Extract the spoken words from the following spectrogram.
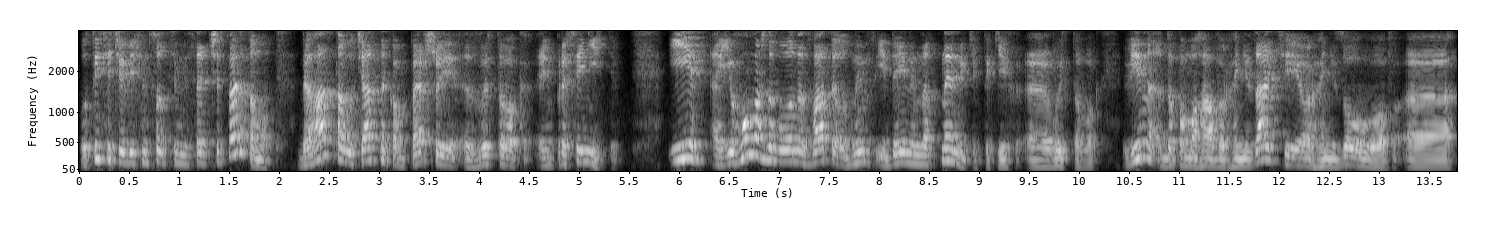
У 1874-му Дега став учасником першої з виставок імпресіоністів, і його можна було назвати одним з ідейних натхненників таких е, виставок. Він допомагав організації, організовував е,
